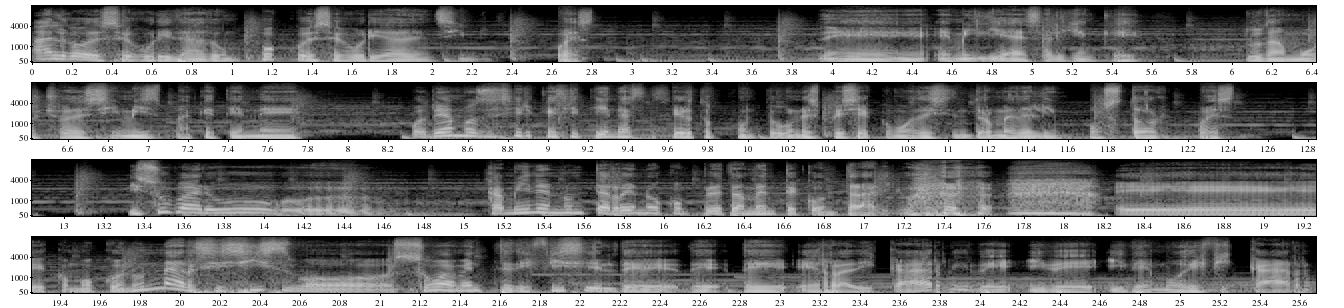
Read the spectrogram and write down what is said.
algo de seguridad, un poco de seguridad en sí misma, pues. Eh, Emilia es alguien que duda mucho de sí misma, que tiene, podríamos decir que sí tiene hasta cierto punto una especie como de síndrome del impostor, pues. Y Subaru camina en un terreno completamente contrario. Eh, como con un narcisismo sumamente difícil de, erradicar y de, de, modificar.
